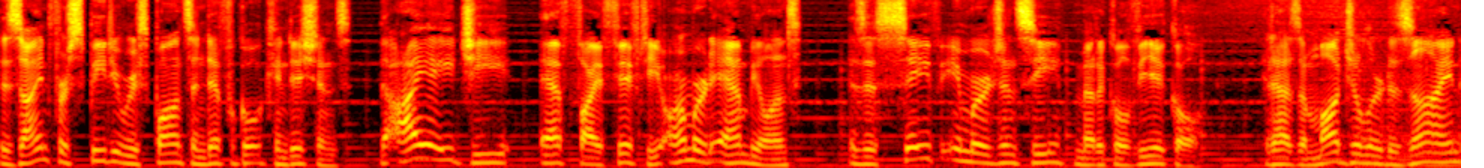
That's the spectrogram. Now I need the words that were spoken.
Designed for speedy response in difficult conditions, the IAG F550 Armored Ambulance is a safe emergency medical vehicle. It has a modular design,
